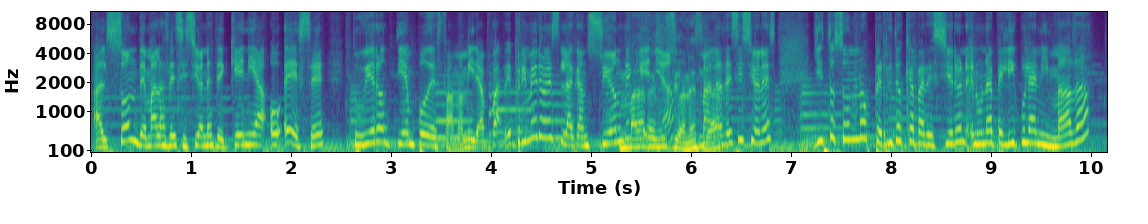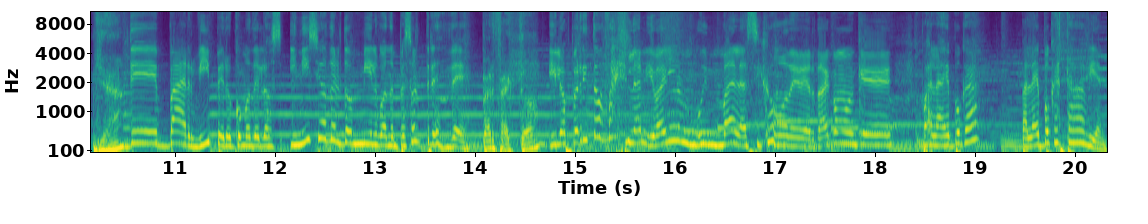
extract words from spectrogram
al son de malas decisiones de Kenia OS tuvieron tiempo de fama. Mira, primero es la canción de Malas Kenia. Decisiones, ya. malas decisiones. Y estos son unos perritos que aparecieron en una película animada Ya. de Barbie, pero como de los inicios del 2000, cuando empezó el 3D. Perfecto. Y los perritos bailan y bailan muy mal, así como de verdad, como que para la época Para la época estaba bien.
